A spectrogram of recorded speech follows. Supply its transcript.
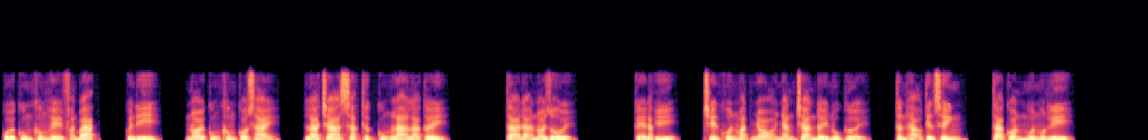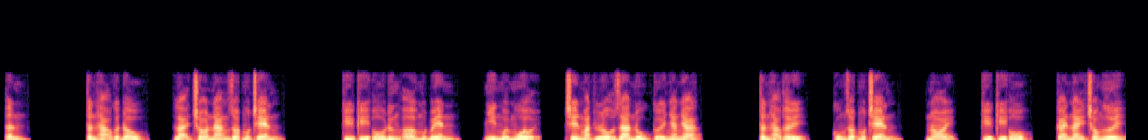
cuối cùng không hề phản bác, quên đi, nói cũng không có sai, lá trà xác thực cũng là lá cây. Ta đã nói rồi. Kệ đắc ý, trên khuôn mặt nhỏ nhắn tràn đầy nụ cười, Tần Hạo tiên sinh, ta còn muốn một ly. Ân. Tần Hạo gật đầu, lại cho nàng rót một chén. Kỳ Kỳ Ồ đứng ở một bên, nhìn muội muội, trên mặt lộ ra nụ cười nhàn nhạt, nhạt. tân Hạo thấy, cũng rót một chén, nói, Kỳ Kỳ Ồ, cái này cho ngươi.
